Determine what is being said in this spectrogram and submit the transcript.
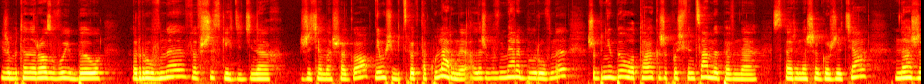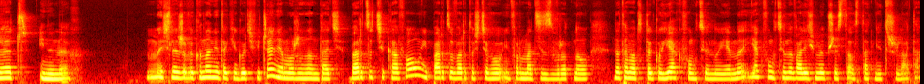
i żeby ten rozwój był równy we wszystkich dziedzinach życia naszego. Nie musi być spektakularny, ale żeby w miarę był równy, żeby nie było tak, że poświęcamy pewne sfery naszego życia na rzecz innych. Myślę, że wykonanie takiego ćwiczenia może nam dać bardzo ciekawą i bardzo wartościową informację zwrotną na temat tego, jak funkcjonujemy, jak funkcjonowaliśmy przez te ostatnie trzy lata.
